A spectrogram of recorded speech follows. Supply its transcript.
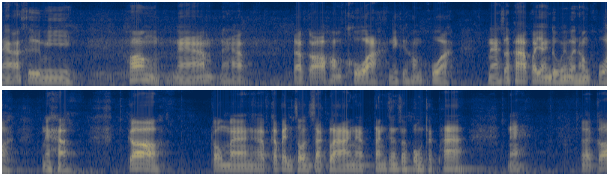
นะครับก็คือมีห้องน้ำนะครับ แล้วก็ห้องครัวนี่คือห้องครัวนะสภาพก็ยังดูไม่เหมือนห้องครัวนะครับ ก็ตรงมาครับก็เป็นโซนซักล้างนะครับ ตั้งเครื่องซักผงซักผ้านะแล้วก็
